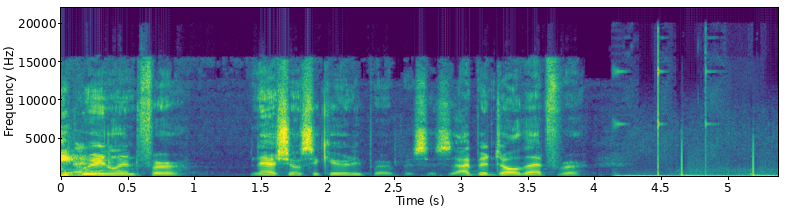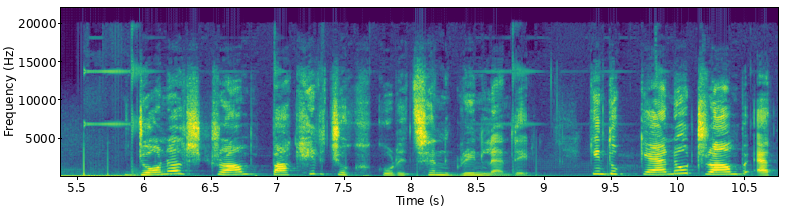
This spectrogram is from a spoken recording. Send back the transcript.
need Greenland for national security purposes. I've been told that for Donald Trump পাখির চোখ করেছেন গ্রিনল্যান্ডে। কিন্তু কেন ট্রাম্প এত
